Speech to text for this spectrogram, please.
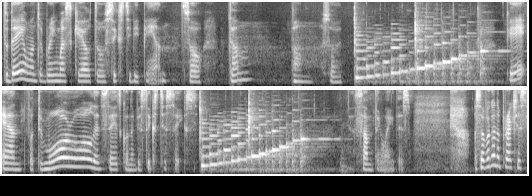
today I want to bring my scale to 60 BPM. So dum, bum, so okay, and for tomorrow, let's say it's gonna be 66. Something like this. So we're gonna practice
